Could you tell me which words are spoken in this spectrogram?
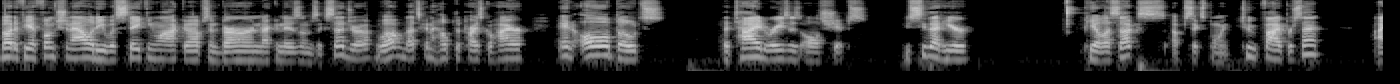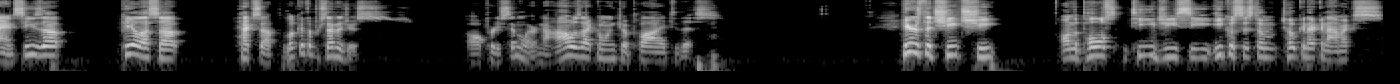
But if you have functionality with staking lockups and burn mechanisms, etc., well, that's going to help the price go higher. And all boats, the tide raises all ships. You see that here. PLSX up 6.25%, INC's up, PLS up, Hex up. Look at the percentages. All pretty similar. Now, how is that going to apply to this? Here's the cheat sheet on the Pulse TGC ecosystem token economics.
